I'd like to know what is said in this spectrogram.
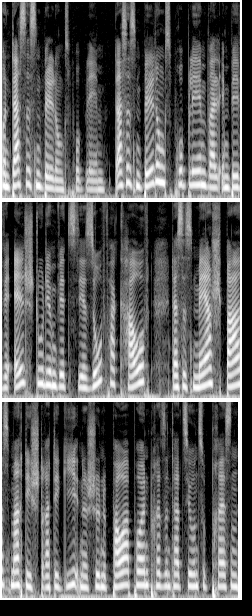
Und das ist ein Bildungsproblem. Das ist ein Bildungsproblem, weil im BWL-Studium wird es dir so verkauft, dass es mehr Spaß macht, die Strategie in eine schöne PowerPoint-Präsentation zu pressen,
